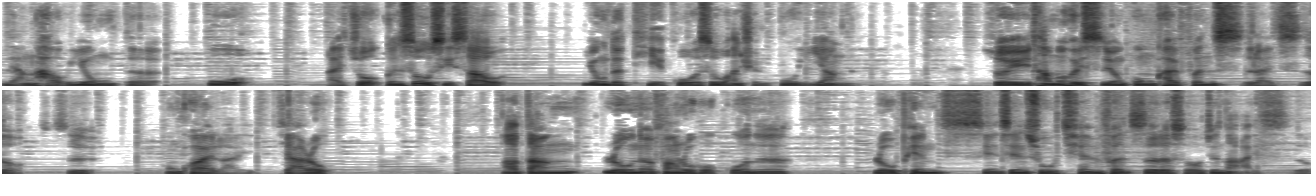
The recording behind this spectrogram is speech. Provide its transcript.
良好用的锅来做，跟寿喜烧用的铁锅是完全不一样的。所以他们会使用公筷分食来吃哦，是公筷来夹肉。然后当肉呢放入火锅呢，肉片显现出浅粉色的时候就拿来吃哦。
